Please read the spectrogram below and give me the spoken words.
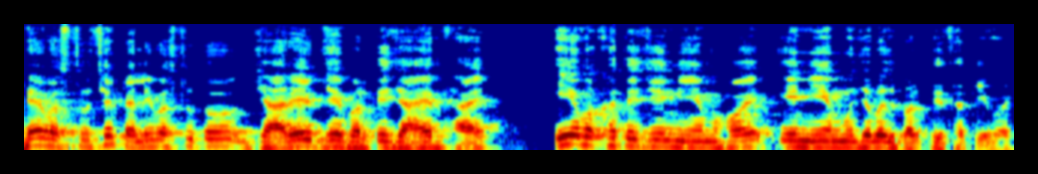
બે વસ્તુ છે. પહેલી વસ્તુ તો જ્યારે જે ભરતી જાહેર થાય એ વખતે જે નિયમ હોય એ નિયમ મુજબ જ ભરતી થતી હોય.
